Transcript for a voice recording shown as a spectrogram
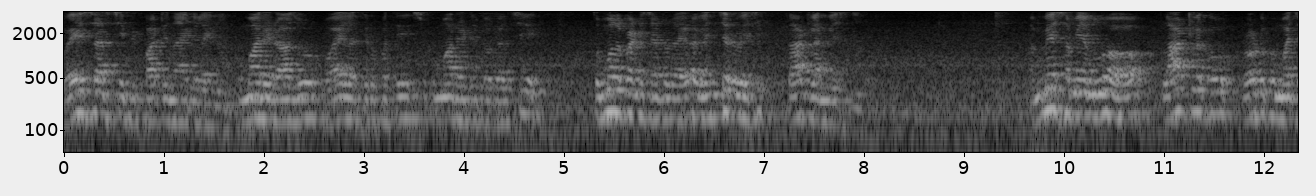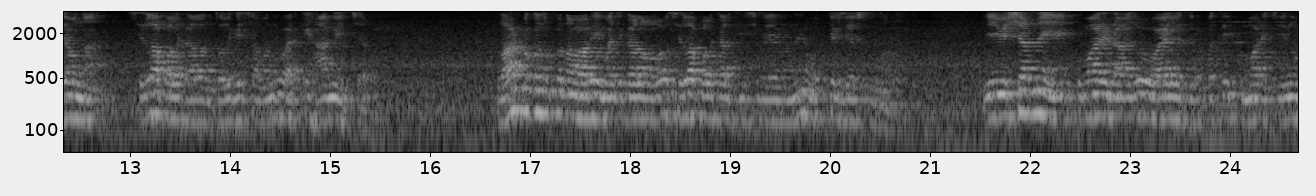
వైఎస్ఆర్సీపీ పార్టీ నాయకులైన కుమారి రాజు వాయిల తిరుపతి సుకుమార్ రెడ్డితో కలిసి తుమ్మలపేట సెంటర్ దగ్గర వెంచర్ వేసి ప్లాట్లు అమ్మేసినాం. అమ్మే సమయంలో ప్లాట్లకు రోడ్డుకు మధ్య ఉన్న శిలాఫలకాలను తొలగిస్తామని వారికి హామీ ఇచ్చారు. ప్లాట్లు కొనుక్కున్న వారు ఈ మధ్యకాలంలో శిలాఫలకాలు తీసివేయమని ఒత్తిడి చేస్తున్నారు. ఈ విషయాన్ని కుమారి రాజు వాయుల తిరుపతి కుమారి సీను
